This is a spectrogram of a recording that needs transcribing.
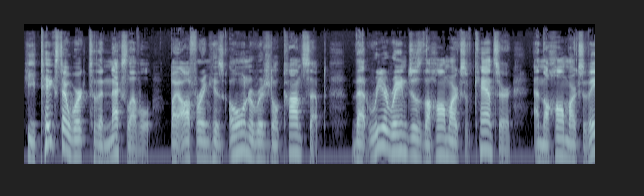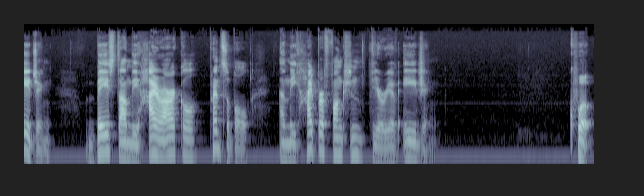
He takes their work to the next level by offering his own original concept that rearranges the hallmarks of cancer and the hallmarks of aging based on the hierarchical principle and the hyperfunction theory of aging. Quote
